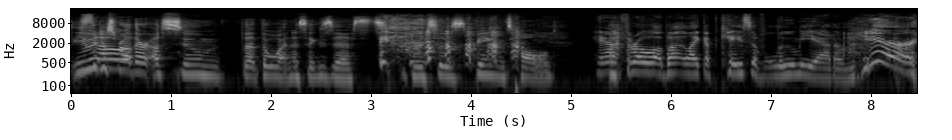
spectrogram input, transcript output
You would just rather assume that the wetness exists versus being told. Hand throw a but like a case of Lumi at him. Here,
